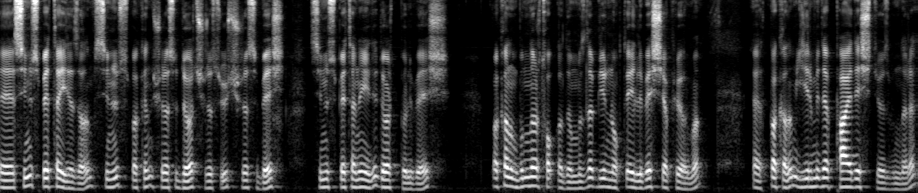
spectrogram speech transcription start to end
Ee, sinüs beta'yı yazalım. Sinüs bakın şurası 4, şurası 3, şurası 5. Sinüs beta neydi? 4 bölü 5. Bakalım bunları topladığımızda 1.55 yapıyor mu? Evet bakalım 20'de payda eşitliyoruz bunları.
